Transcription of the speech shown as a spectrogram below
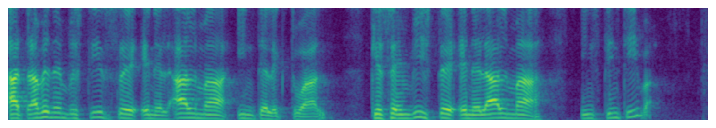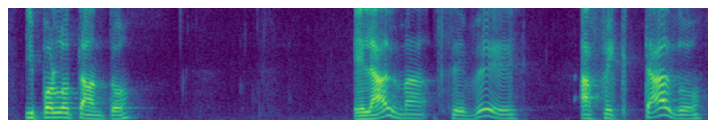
a través de investirse en el alma intelectual, que se inviste en el alma instintiva. Y por lo tanto, el alma se ve afectado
